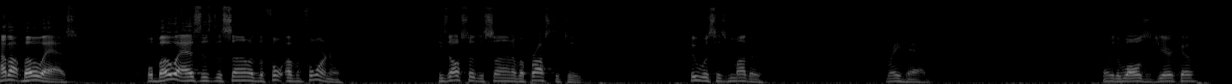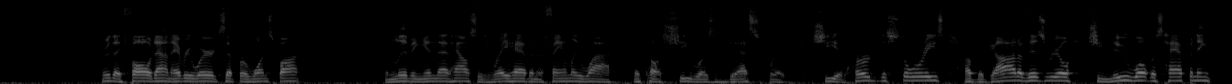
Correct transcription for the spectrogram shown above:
How about Boaz? Well, Boaz is the son of, the, of a foreigner. He's also the son of a prostitute. Who was his mother? Rahab. Remember the walls of Jericho? Remember they fall down everywhere except for one spot? And living in that house is Rahab and her family. Why? Because she was desperate. She had heard the stories of the God of Israel. She knew what was happening.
